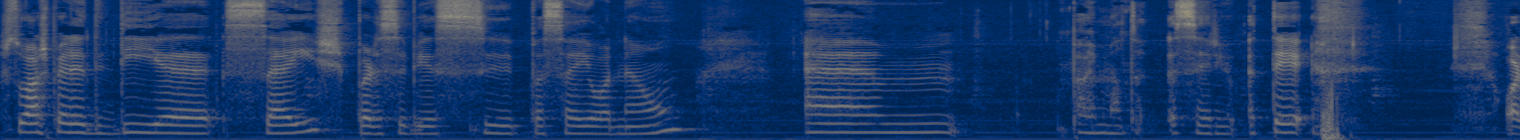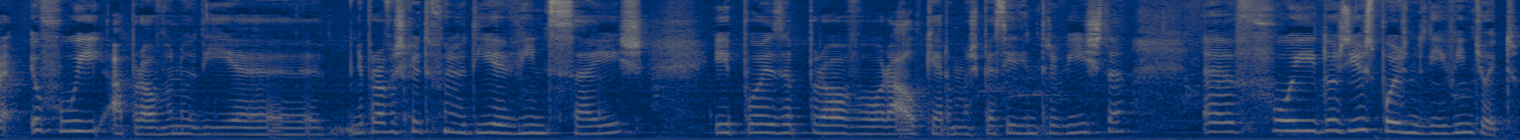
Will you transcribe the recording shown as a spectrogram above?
Estou à espera de dia 6 para saber se passei ou não. Um, pai, malta, a sério, até. Ora, eu fui à prova no dia. Minha prova escrita foi no dia 26 e depois a prova oral, que era uma espécie de entrevista, ah, foi dois dias depois, no dia 28.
